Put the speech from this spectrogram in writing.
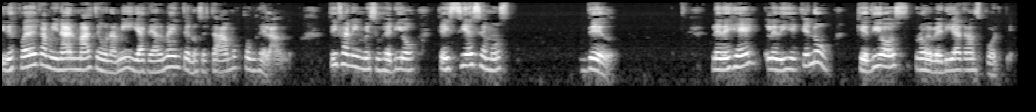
y después de caminar más de una milla realmente nos estábamos congelando. Tiffany me sugirió que hiciésemos dedo. Le dejé, le dije que no, que Dios proveería transporte.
